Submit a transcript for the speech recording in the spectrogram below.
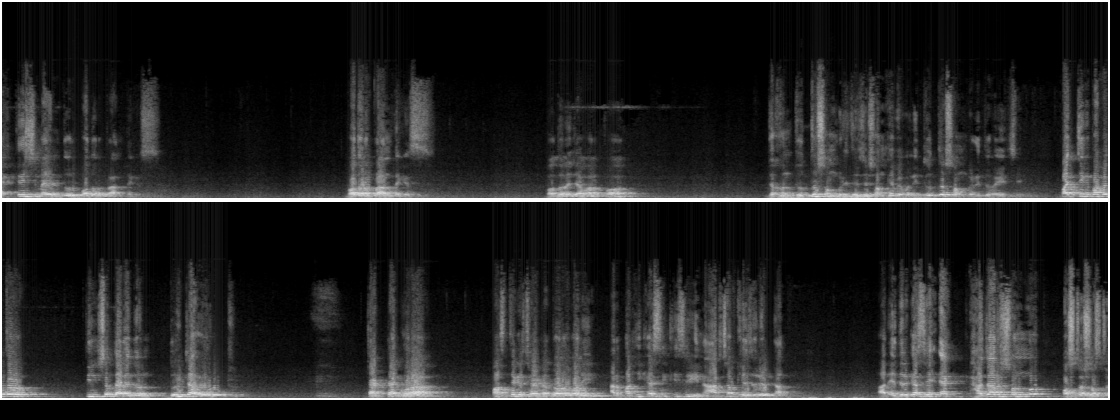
একত্রিশ মাইল দূর বদর প্রান্তে গেছে। বদর প্রান্তে গেছে। বদরে যাওয়ার পর যখন যুদ্ধ সংগঠিত হয়েছে, সংক্ষেপে বলি, যুদ্ধ সংগঠিত হয়েছে বাহ্যিক ভাবে তো তিনশো তেরো জন, দুইটা উঠ চারটা ঘোড়া, পাঁচ থেকে ছয়টা তরবারি, আর বাকি কাছে কিছুই না, আর সব খেজুরের ডাল। আর এদের কাছে এক হাজার সৈন্য অস্ত্র শস্ত্র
